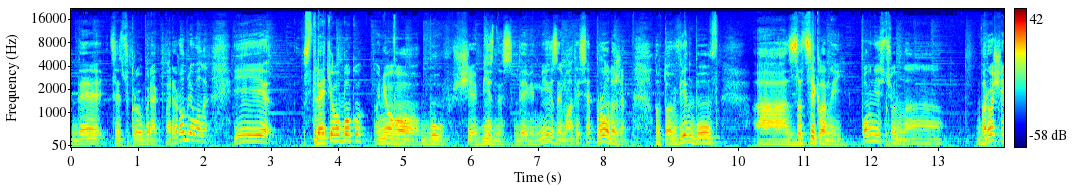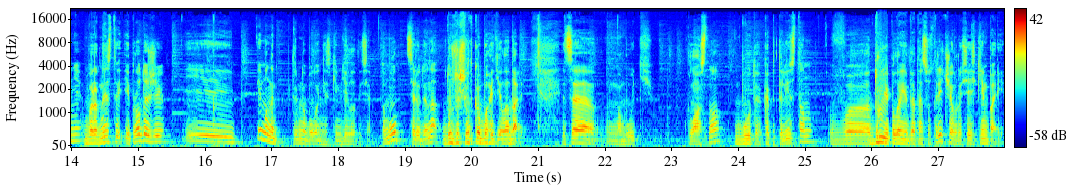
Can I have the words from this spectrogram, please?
де цей цукровий буряк перероблювали. І з третього боку, у нього був ще бізнес, де він міг займатися продажем. Тобто він був а, зациклений повністю на вирощенні, виробництві і продажі, і йому не потрібно було ні з ким ділитися. Тому ця людина дуже швидко багатіла далі. І це, мабуть, класно бути капіталістом в другій половині 19 століття в Російській імперії,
